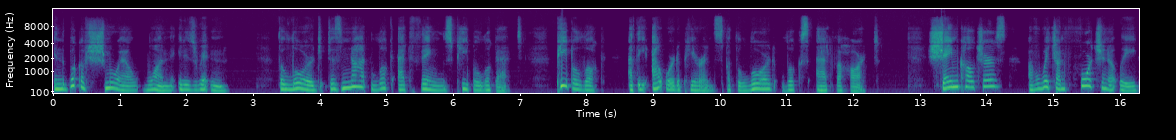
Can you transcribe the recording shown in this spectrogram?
in the book of Shmuel 1, it is written, the Lord does not look at things people look at. People look at the outward appearance, but the Lord looks at the heart. Shame cultures, of which unfortunately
